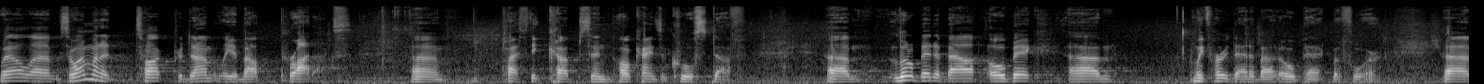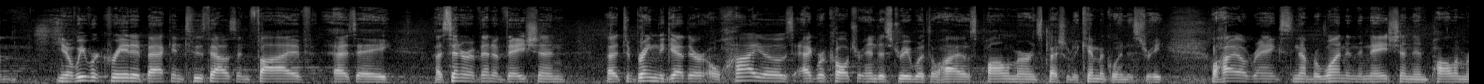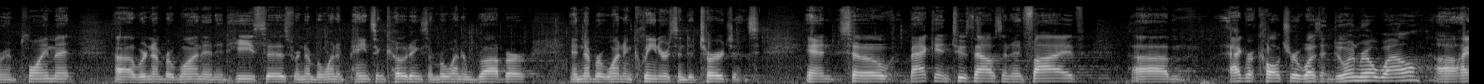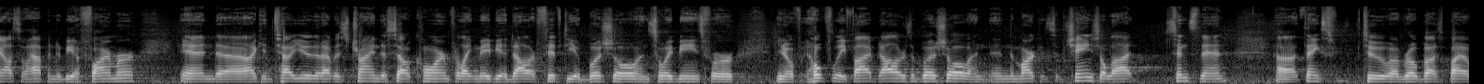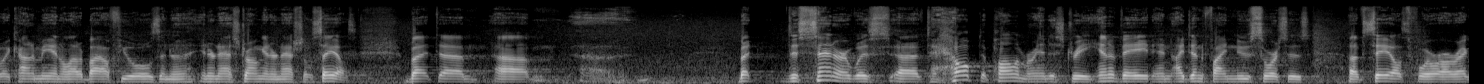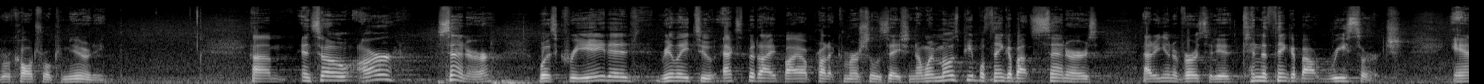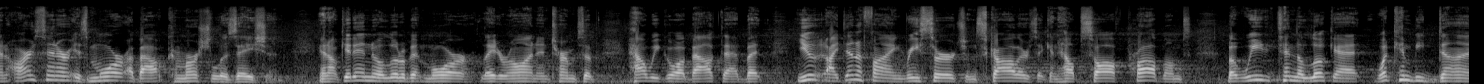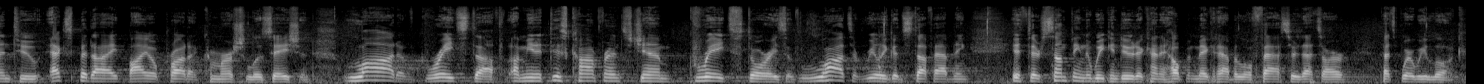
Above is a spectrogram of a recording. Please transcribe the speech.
Well, um, so I'm going to talk predominantly about products, um, plastic cups and all kinds of cool stuff. Um, a little bit about OBIC. Um, we've heard that about OPEC before. Um, you know, we were created back in 2005 as a, a center of innovation uh, to bring together Ohio's agriculture industry with Ohio's polymer and specialty chemical industry. Ohio ranks number one in the nation in polymer employment. Uh, we're number one in adhesives. We're number one in paints and coatings, number one in rubber, and number one in cleaners and detergents. And so back in 2005, um, agriculture wasn't doing real well. Uh, I also happen to be a farmer. And uh, I can tell you that I was trying to sell corn for like maybe $1.50 a bushel and soybeans for, you know, hopefully $5 a bushel. And, and the markets have changed a lot since then, uh, thanks to a robust bioeconomy and a lot of biofuels and uh, strong international sales. But, um, um, uh, but this center was uh, to help the polymer industry innovate and identify new sources of sales for our agricultural community. Um, and so our center was created really to expedite bioproduct commercialization. Now when most people think about centers at a university, they tend to think about research. And our center is more about commercialization. And I'll get into a little bit more later on in terms of how we go about that. But you identifying research and scholars that can help solve problems but we tend to look at what can be done to expedite bioproduct commercialization. A lot of great stuff. I mean, at this conference, Jim, great stories of lots of really good stuff happening. If there's something that we can do to kind of help and make it happen a little faster, that's, our, that's where we look.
